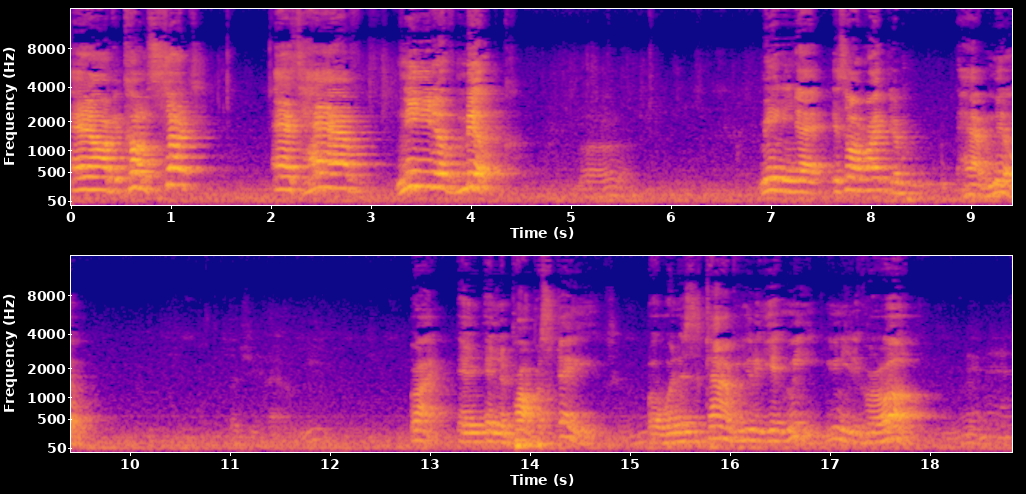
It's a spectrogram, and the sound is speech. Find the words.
And are become such as have need of milk. Meaning that it's all right to have milk, right, in, in the proper stage. But when it's the time for you to get meat, you need to grow up. Amen.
